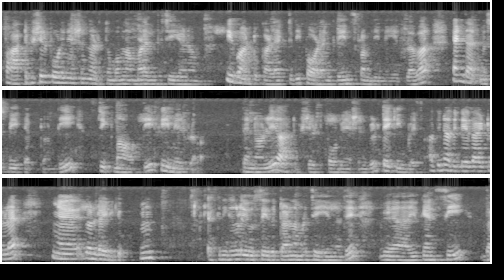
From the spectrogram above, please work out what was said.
അപ്പോൾ ആർട്ടിഫിഷ്യൽ പോളിനേഷൻ നടത്തുമ്പോൾ നമ്മൾ എന്ത് ചെയ്യണം? We want to collect the pollen grains from the male flower and that must be kept on the stigma of the female flower then only artificial pollination will taking place അതിന് അതിന്റെതായിട്ടുള്ള ഇതുണ്ടായിരിക്കും ടെക്നിക്കുകൾ യൂസ് ചെയ്തിട്ടാണ് നമ്മൾ ചെയ്യുന്നത്. You can see the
